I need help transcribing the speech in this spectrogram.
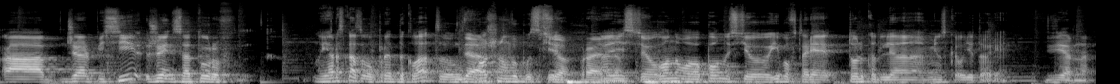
а gRPC, Жень Сатуров ну, я рассказывал про этот доклад в да. прошлом выпуске. Все, правильно. То есть он его полностью и повторяет только для минской аудитории. Верно.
